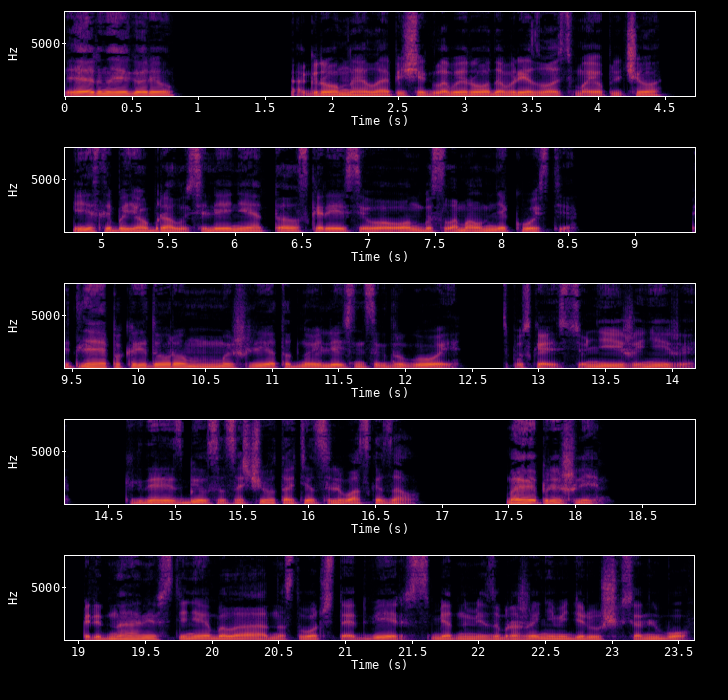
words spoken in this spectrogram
Верно я говорю? Огромное лапище главы рода врезалось в мое плечо, и если бы я убрал усиление, то, скорее всего, он бы сломал мне кости. Петляя по коридорам, мы шли от одной лестницы к другой, спускаясь все ниже и ниже. Когда я сбился со счета, отец льва сказал, «Мы пришли». Перед нами в стене была одностворчатая дверь с медными изображениями дерущихся львов.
